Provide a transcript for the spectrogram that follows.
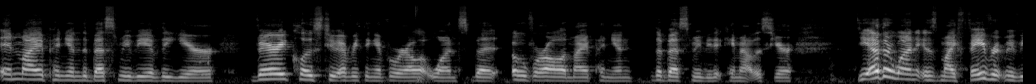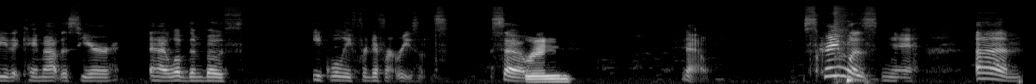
in my opinion, the best movie of the year. Very close to Everything Everywhere All at Once, but overall, in my opinion, the best movie that came out this year. The other one is my favorite movie that came out this year, and I love them both equally for different reasons. So Green. no. Scream was meh. Um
